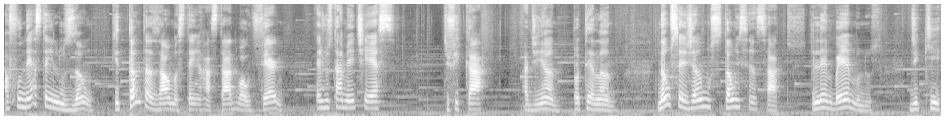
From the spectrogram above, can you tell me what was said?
a funesta ilusão que tantas almas têm arrastado ao inferno é justamente essa, de ficar adiando, protelando. Não sejamos tão insensatos e lembremos-nos de que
